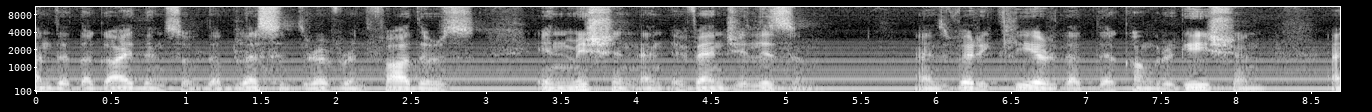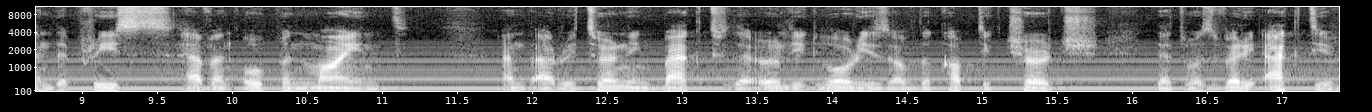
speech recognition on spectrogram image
under the guidance of the Blessed Reverend Fathers in mission and evangelism. And it's very clear that the congregation and the priests have an open mind and are returning back to the early glories of the Coptic Church that was very active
